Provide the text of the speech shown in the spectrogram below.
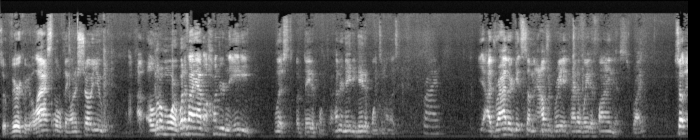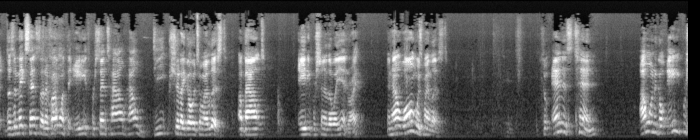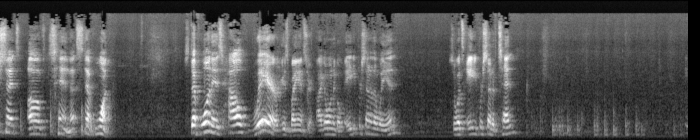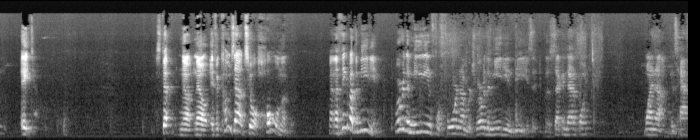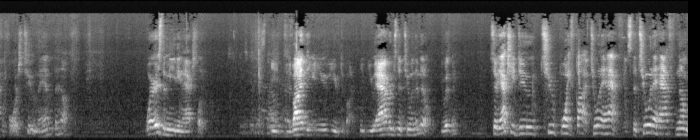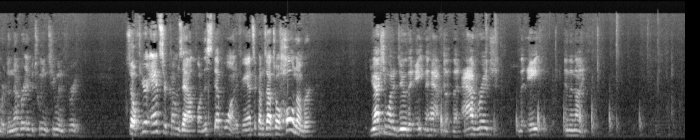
So very quickly, the last little thing, I want to show you a, a little more. What if I have a 180 list of data points, 180 data points in my list? Right. Yeah, I'd rather get some algebraic kind of way to find this, right? So does it make sense that if I want the 80th percentile, how deep should I go into my list? About 80% of the way in, right? And how long was my list? So n is 10. I want to go 80% of 10. That's step one. Step one is how, where is my answer? I want to go 80% of the way in. So what's 80% of 10? Eight. Eight. Step now now if it comes out to a whole number. Now, now think about the median. Where would the median for four numbers? Where would the median be? Is it the second data point? Why not? Because half of four is two, man. What the hell? Where is the median actually? You divide the, you, you divide. You, you average the two in the middle. You with me? So you actually do 2.5, two and a half. It's the two and a half number, the number in between two and three. So if your answer comes out on this step one, if your answer comes out to a whole number, you actually want to do the eight and a half, the, the average, the eight, and the ninth.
